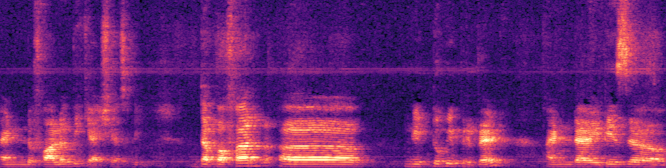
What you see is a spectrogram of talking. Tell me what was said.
and follow the cautiously the buffer uh, need to be prepared and uh, it is uh,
